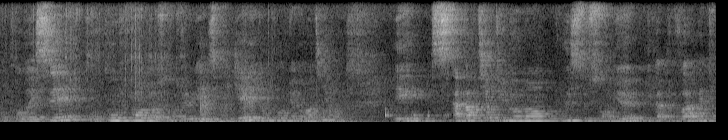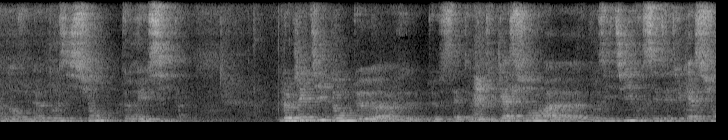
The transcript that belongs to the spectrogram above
pour progresser, pour comprendre ce qu'on veut lui expliquer et donc pour mieux grandir. Et à partir du moment où il se sent mieux, il va pouvoir être dans une position de réussite. L'objectif donc de, cette éducation euh, positive ou cette éducation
